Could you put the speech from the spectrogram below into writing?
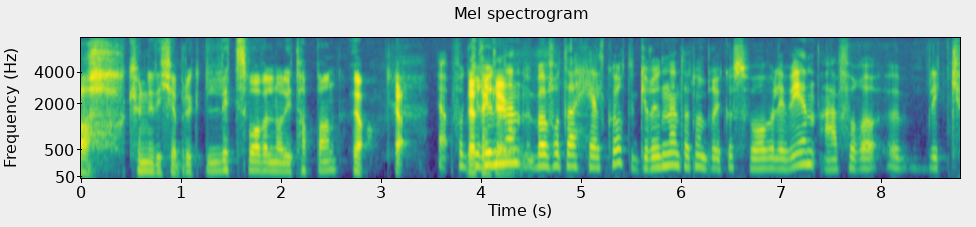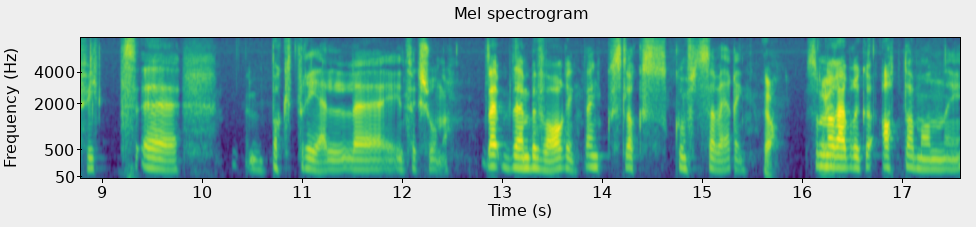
åh, kunne de ikke brukt litt svovel når de tapper den? Ja. Ja. Ja, for Det tenker jeg grunnen, bare for å ta helt kort, grunnen til at man bruker svovel i vin, er for å bli kvitt eh, bakterielle infeksjoner. Det, det er en bevaring. Det er en slags konservering. Ja, Som når jeg bruker Atamon i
